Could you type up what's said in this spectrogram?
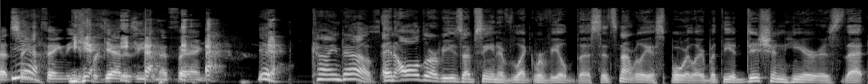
That same Yeah. thing that you Yeah, forget is even a thing. Yeah, kind of. And all the reviews I've seen have like revealed this. It's not really a spoiler, but the addition here is that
